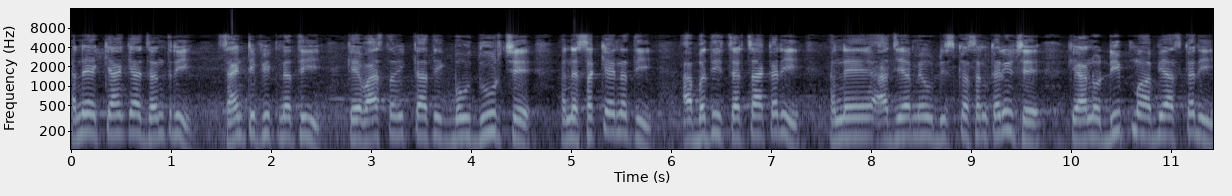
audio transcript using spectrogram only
અને ક્યાં ક્યાં જંત્રી સાયન્ટિફિક નથી કે વાસ્તવિકતાથી બહુ દૂર છે અને શક્ય નથી. આ બધી ચર્ચા કરી અને આજે અમે એવું ડિસ્કશન કર્યું છે કે આનો ડીપમાં અભ્યાસ કરી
